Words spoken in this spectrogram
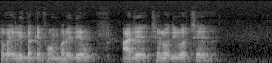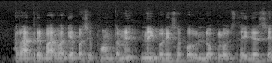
તો વહેલી તકે ફોર્મ ભરી દેવું. આજે છેલ્લો દિવસ છે. રાત્રે બાર વાગ્યા પછી ફોર્મ તમે નહીં ભરી શકો વિન્ડો ક્લોઝ થઈ જશે.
